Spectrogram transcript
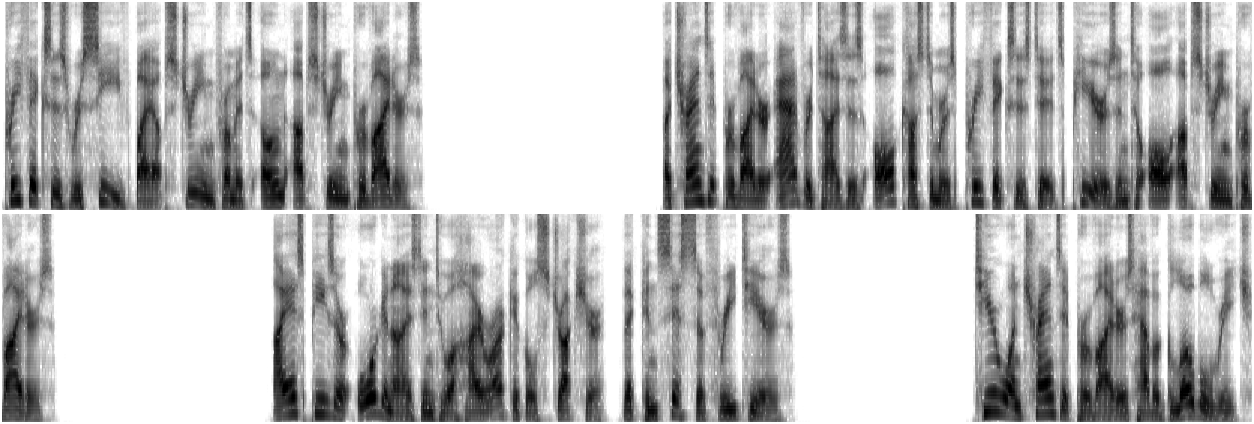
Prefixes received by upstream from its own upstream providers. A transit provider advertises all customers' prefixes to its peers and to all upstream providers. ISPs are organized into a hierarchical structure that consists of three tiers. Tier 1 transit providers have a global reach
